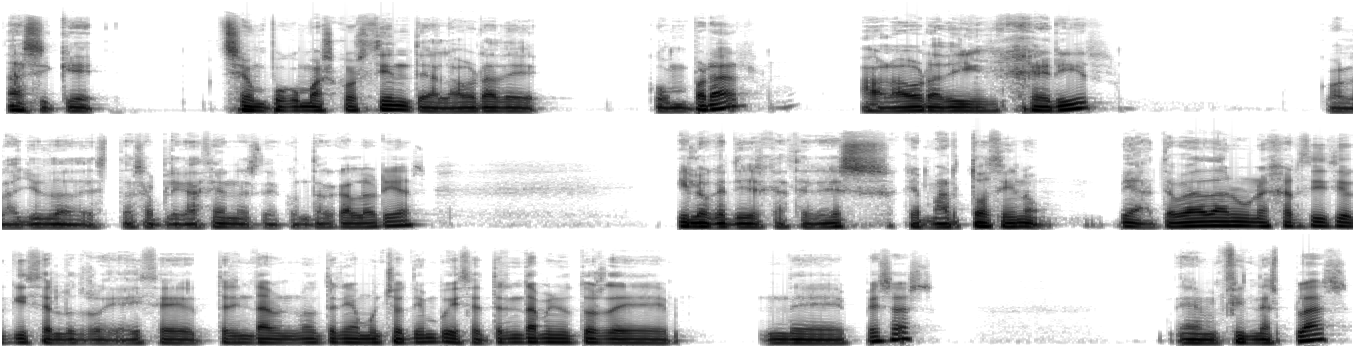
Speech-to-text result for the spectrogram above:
Así que sea un poco más consciente a la hora de comprar, a la hora de ingerir, con la ayuda de estas aplicaciones de contar calorías. Y lo que tienes que hacer es quemar tocino. Mira, te voy a dar un ejercicio que hice el otro día. Hice 30, no tenía mucho tiempo, hice 30 minutos de, pesas en Fitness Plus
